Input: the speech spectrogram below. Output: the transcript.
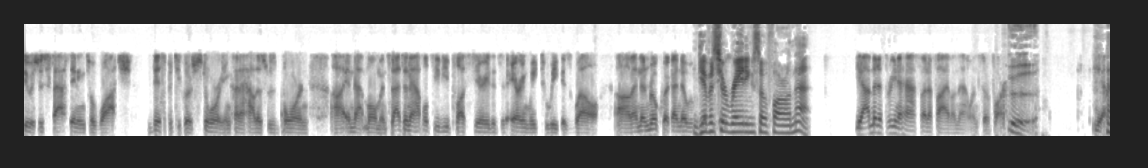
II, it's just fascinating to watch this particular story and kind of how this was born uh, in that moment. So that's an Apple TV Plus series. It's airing week to week as well. Um, and then, real quick, I know. Give us your rating so far on that. Yeah, I'm at a three and a half out of five on that one so far. Yeah.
